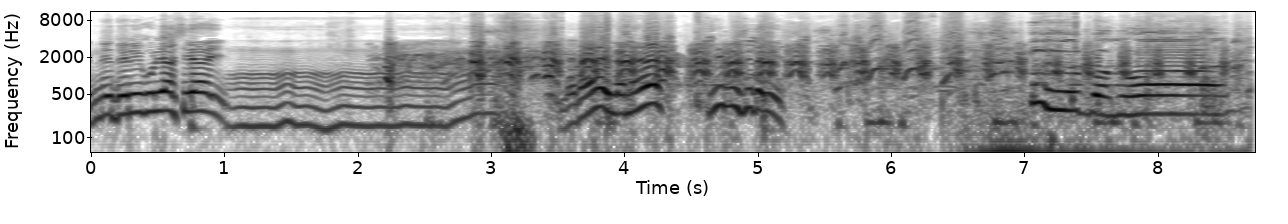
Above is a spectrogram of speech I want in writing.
এমনি দেরি করে আসি আই। লেনে লেনে, কি বুঝি থাকিস? ভগবান।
